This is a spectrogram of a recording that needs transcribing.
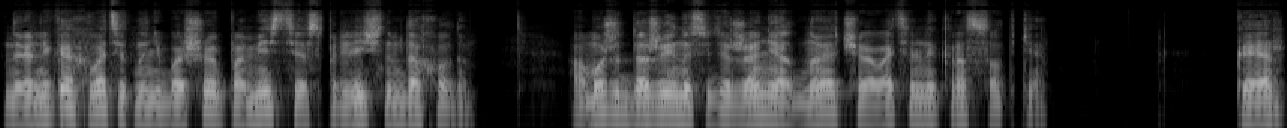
Наверняка хватит на небольшое поместье с приличным доходом, а может даже и на содержание одной очаровательной красотки. Кэр,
